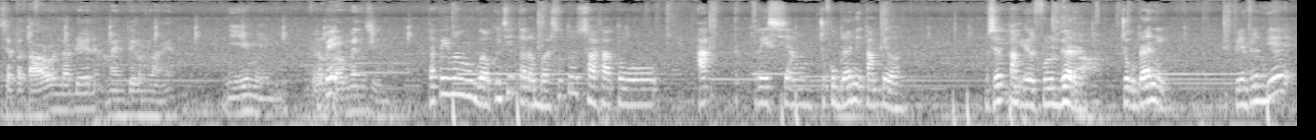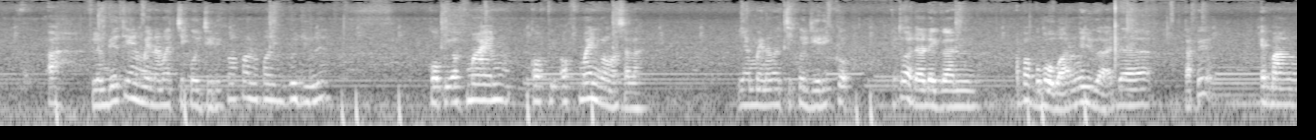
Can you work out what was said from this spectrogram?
siapa tahu ntar dia main film lain iya men. Film Tapi- romance sih. tapi emang gue akuin sih Tara Basro tuh salah satu aktris yang cukup berani tampil. Maksudnya tampil vulgar Nah, cukup berani film-film dia ah film dia tuh yang main nama Chico Jericho apa lupa gue judulnya? Copy of Mine Copy of Mine kalau nggak salah. Yang main nama Chico Jericho. Itu ada adegan apa bobo barengnya juga ada. Tapi emang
